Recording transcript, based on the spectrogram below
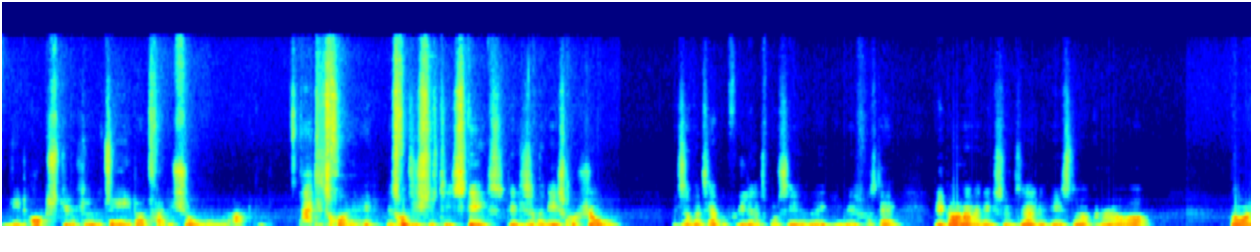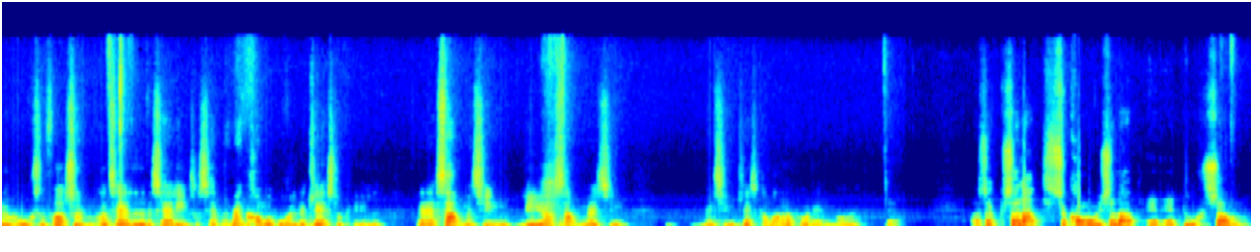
lidt opstyltede teatertradition-agtigt? Nej, det tror jeg ikke. Jeg tror, de synes, det er skægt. Det er ligesom en ekskursion. Ligesom at tage på Frilandsmuseet, ikke? i en vis forstand. Det kan godt at man ikke synes, at det heste og køre og bondehuse fra 1700-tallet er særlig interessant, men man kommer ud af klasselokalet. Man er sammen med sine lærere, sammen med, sin, med sine klassekammerater på en anden måde. Ja. Og så, så, langt, så kommer vi så langt, at, at du som,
